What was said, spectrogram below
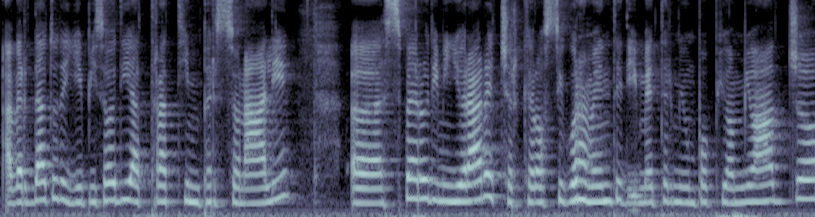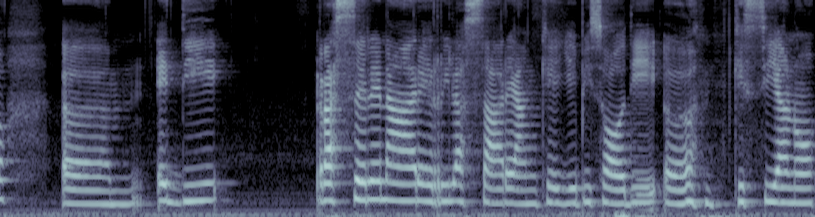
aver dato degli episodi a tratti impersonali. Uh, spero di migliorare e cercherò sicuramente di mettermi un po' più a mio agio uh, e di rasserenare e rilassare anche gli episodi uh, che siano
